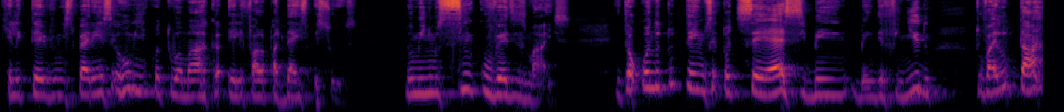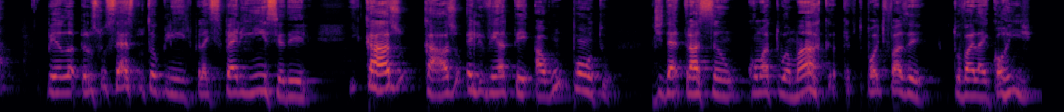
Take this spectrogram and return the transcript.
que ele teve uma experiência ruim com a tua marca, ele fala para 10 pessoas. No mínimo cinco vezes mais. Então, quando tu tem um setor de CS bem, bem definido, tu vai lutar pela, pelo sucesso do teu cliente, pela experiência dele. E caso, caso ele venha a ter algum ponto de detração com a tua marca, o que, é que tu pode fazer? Tu vai lá e corrige.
